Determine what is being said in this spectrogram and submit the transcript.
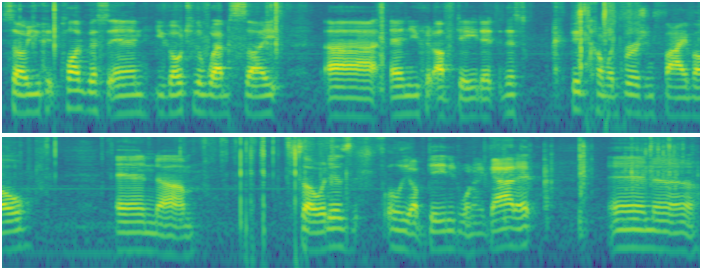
so you could plug this in, you go to the website, uh, and you could update it. This did come with version 5.0, and um, so it is fully updated when I got it. And uh,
